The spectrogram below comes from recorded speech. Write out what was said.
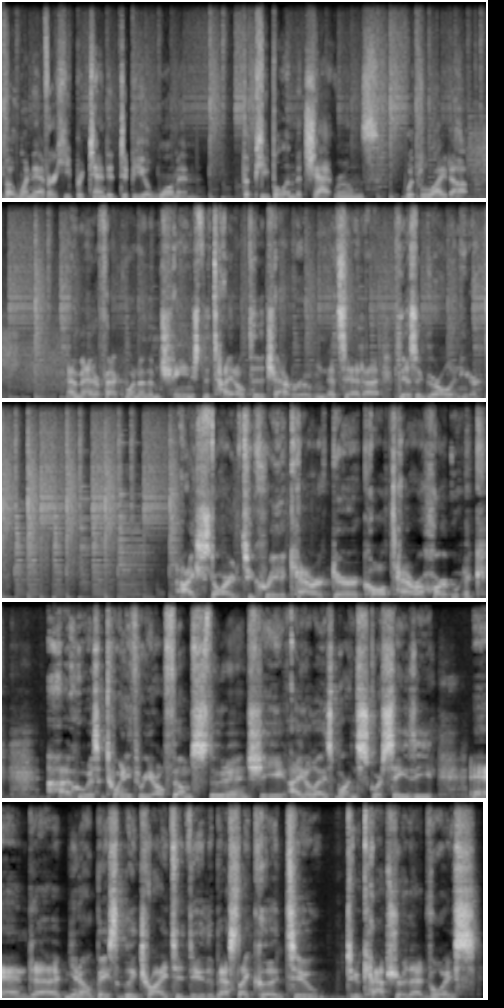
But whenever he pretended to be a woman, the people in the chat rooms would light up. As a matter of fact, one of them changed the title to the chat room that said, uh, There's a girl in here. I started to create a character called Tara Hartwick, uh, who was a 23 year old film student. She idolized Martin Scorsese and, uh, you know, basically tried to do the best I could to, to capture that voice.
